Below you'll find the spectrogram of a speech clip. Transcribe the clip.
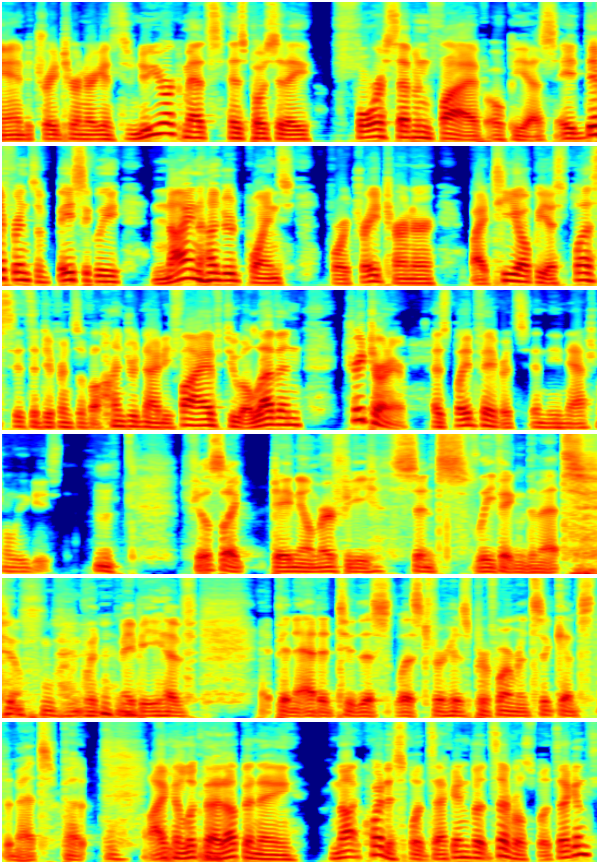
and Trea Turner against the New York Mets has posted a 475 OPS, a difference of basically 900 points for Trea Turner. By TOPS plus, it's a difference of 195 to 11. Trea Turner has played favorites in the National League East. Hmm. Feels like Daniel Murphy, since leaving the Mets, would maybe have been added to this list for his performance against the Mets. But I can look that up in a not quite a split second, but several split seconds.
